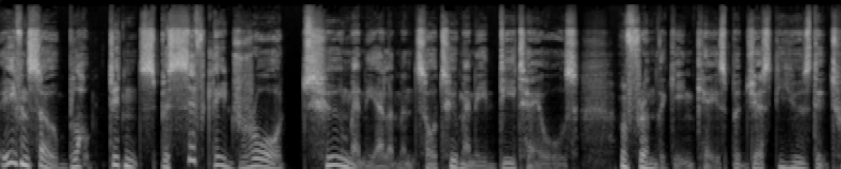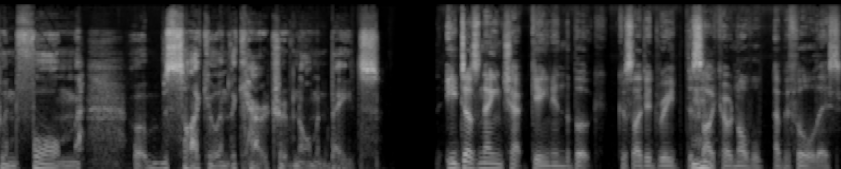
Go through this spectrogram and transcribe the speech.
Even so, Bloch didn't specifically draw too many elements or too many details from the Gein case, but just used it to inform uh, Psycho and the character of Norman Bates. He does name check Gein in the book because I did read the Hmm. Psycho novel uh, before this,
